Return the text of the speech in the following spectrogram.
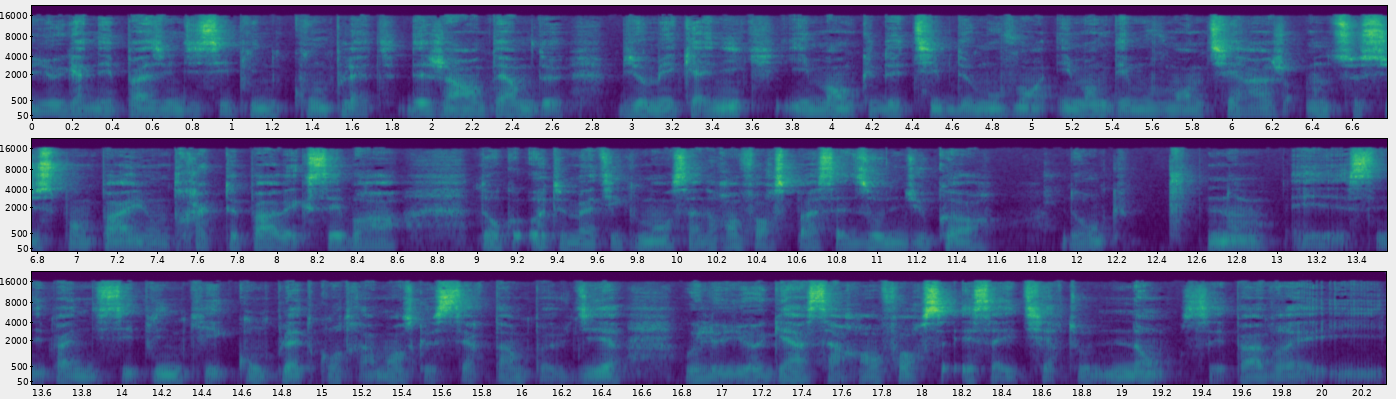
yoga n'est pas une discipline complète. Déjà en termes de biomécanique, il manque de types de mouvements, il manque des mouvements de tirage, on ne se suspend pas et on ne tracte pas avec ses bras. Donc automatiquement, ça ne renforce pas cette zone du corps. Donc non, et ce n'est pas une discipline qui est complète, contrairement à ce que certains peuvent dire. Oui, le yoga, ça renforce et ça étire tout. Non, c'est pas vrai. Il,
